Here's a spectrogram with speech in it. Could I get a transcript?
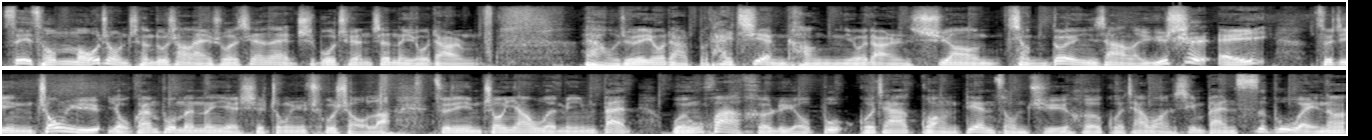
所以从某种程度上来说，现在直播圈真的有点。哎呀，我觉得有点不太健康，有点需要整顿一下了。于是，哎，最近终于有关部门呢也是终于出手了。最近，中央文明办、文化和旅游部、国家广电总局和国家网信办四部委呢，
